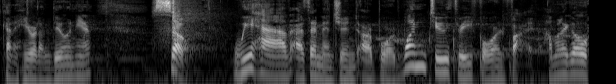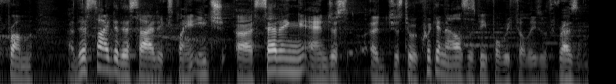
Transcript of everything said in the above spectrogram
kind of hear what I'm doing here. So we have, as I mentioned, our board one, two, three, four, and five. I'm going to go from this side to this side, explain each uh, setting and just, uh, just do a quick analysis before we fill these with resin.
